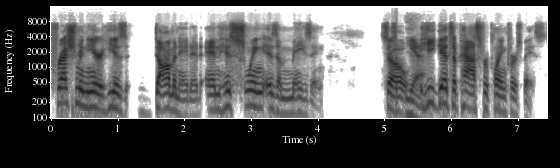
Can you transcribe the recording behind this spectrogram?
freshman year, he has dominated, and his swing is amazing. So Yeah. he gets a pass for playing first base.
